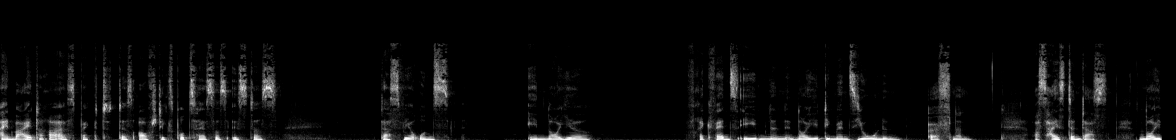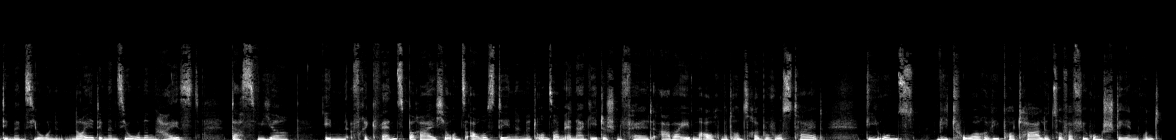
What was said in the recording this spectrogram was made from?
ein weiterer Aspekt des Aufstiegsprozesses ist es, dass wir uns in neue Frequenzebenen, in neue Dimensionen öffnen. Was heißt denn das? Neue Dimensionen. Neue Dimensionen heißt, dass wir in Frequenzbereiche uns ausdehnen mit unserem energetischen Feld, aber eben auch mit unserer Bewusstheit, die uns wie Tore, wie Portale zur Verfügung stehen und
